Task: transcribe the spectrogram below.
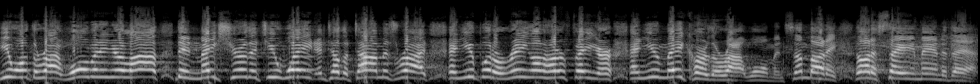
You want the right woman in your life? Then make sure that you wait until the time is right and you put a ring on her finger and you make her the right woman. Somebody ought to say amen to that.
